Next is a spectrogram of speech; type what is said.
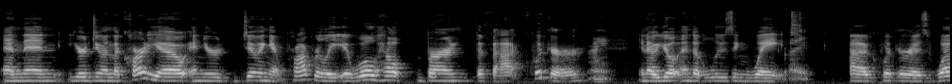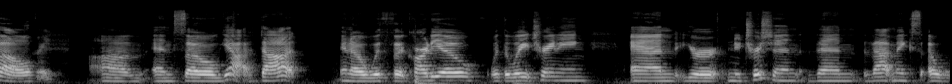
and then you're doing the cardio and you're doing it properly. It will help burn the fat quicker. Right. You know, you'll end up losing weight Right. uh, quicker as well. Um, and so, yeah, that, you know, with the cardio, with the weight training, and your nutrition, then that makes a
